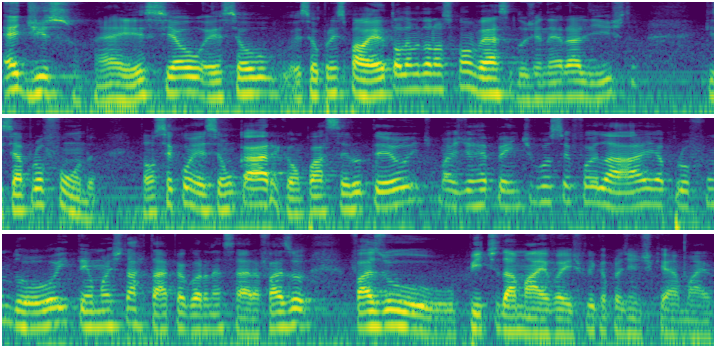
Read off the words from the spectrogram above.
é disso. Né? Esse, é o, esse, é o, esse é o principal. Aí eu estou lembrando da nossa conversa, do generalista que se aprofunda. Então você conheceu um cara que é um parceiro teu, mas de repente você foi lá e aprofundou e tem uma startup agora nessa área. Faz o, faz o pitch da Maiva aí, explica pra gente o que é a Maiva.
